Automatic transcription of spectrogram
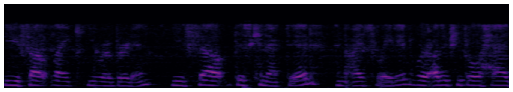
you felt like you were a burden. You felt disconnected and isolated, where other people had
